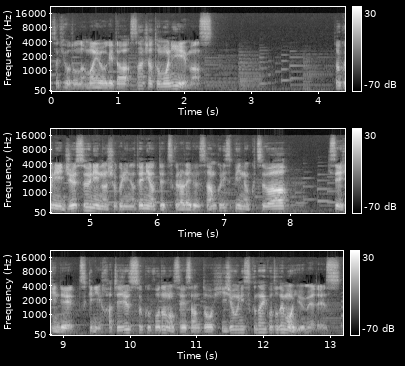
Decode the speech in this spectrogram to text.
先ほど名前を挙げた3社ともに言えます。特に十数人の職人の手によって作られるサンクリスピンの靴は既製品で月に80足ほどの生産と非常に少ないことでも有名です。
